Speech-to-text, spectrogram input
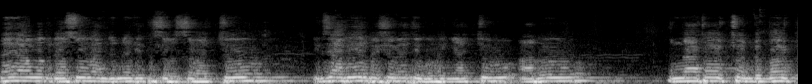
በሕያው መቅደሱ በአንድነት የተሰበሰባችሁ እግዚአብሔር በሽበት የጎበኛችሁ አበው፣ እናቶች፣ ወንድሞች፣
